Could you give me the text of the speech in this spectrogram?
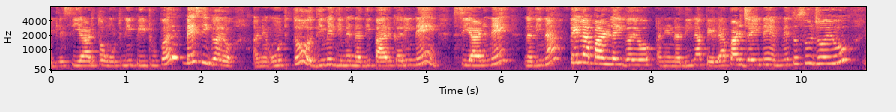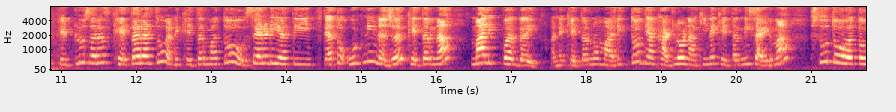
એટલે શિયાળ તો ઊંટની પીઠ ઉપર બેસી ગયો અને ઊંટ તો ધીમે ધીમે નદી પાર કરીને શિયાળને નદીના પેલા પાડ લઈ ગયો અને નદીના પેલા પાડ જઈને એમને તો શું જોયું? કેટલું સરસ ખેતર હતું અને ખેતરમાં તો શેરડી હતી. ત્યાં તો ઊંટની નજર ખેતરના માલિક પર ગઈ અને ખેતરનો માલિક તો ત્યાં ખાટલો નાખીને ખેતરની સાઈડમાં સૂતો હતો?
